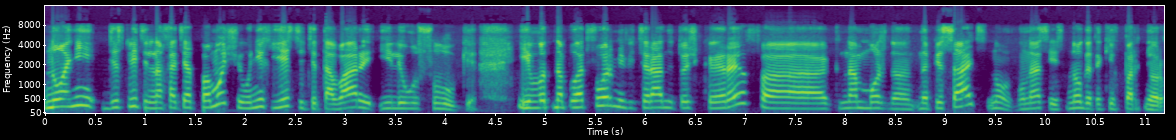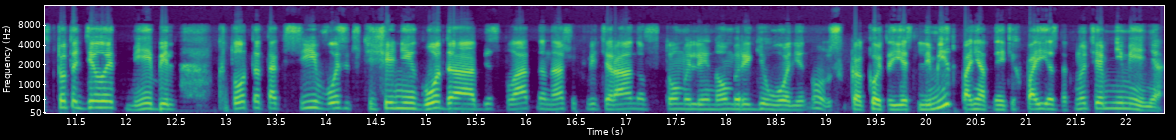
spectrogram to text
но они действительно хотят помочь, и у них есть эти товары или услуги. И вот на платформе ветераны.рф а, к нам можно написать, ну, у нас есть много таких партнеров. Кто-то делает мебель, кто-то такси возит в течение года бесплатно наших ветеранов в том или ином регионе. Ну, какой-то есть лимит, понятно, этих поездок, но тем не менее.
